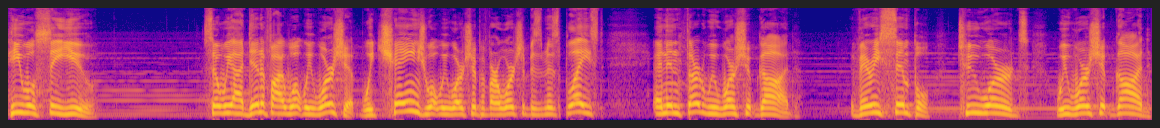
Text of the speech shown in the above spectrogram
he will see you. So we identify what we worship. We change what we worship if our worship is misplaced. And then, third, we worship God. Very simple, two words. We worship God.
